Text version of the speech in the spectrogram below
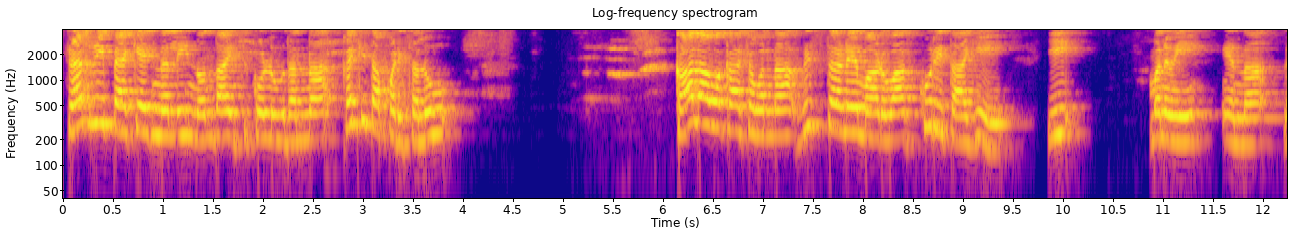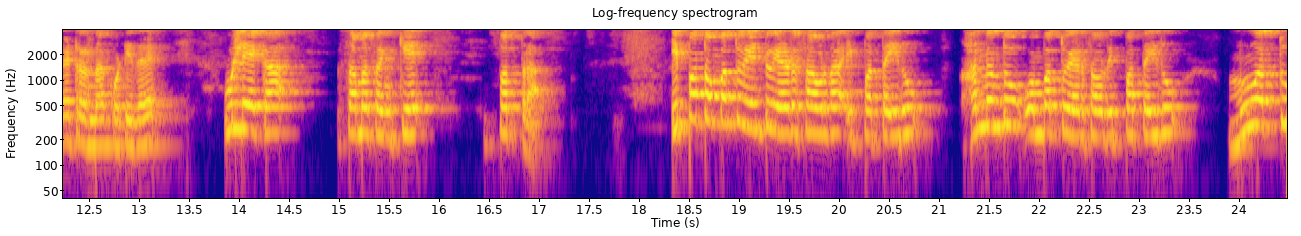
ಸ್ಯಾಲ್ರಿ ಪ್ಯಾಕೇಜ್ನಲ್ಲಿ ನೋಂದಾಯಿಸಿಕೊಳ್ಳುವುದನ್ನು ಖಚಿತಪಡಿಸಲು ಕಾಲಾವಕಾಶವನ್ನು ವಿಸ್ತರಣೆ ಮಾಡುವ ಕುರಿತಾಗಿ ಈ ಮನವಿಯನ್ನು, ಲೆಟರನ್ನು ಕೊಟ್ಟಿದ್ದಾರೆ. ಉಲ್ಲೇಖ, ಸಮಸಂಖ್ಯೆ ಪತ್ರ. ಇಪ್ಪತ್ತೊಂಬತ್ತು ಎಂಟು ಎರಡು ಸಾವಿರದ ಇಪ್ಪತ್ತೈದು, ಹನ್ನೊಂದು ಒಂಬತ್ತು ಎರಡು ಸಾವಿರದ ಇಪ್ಪತ್ತೈದು, ಮೂವತ್ತು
